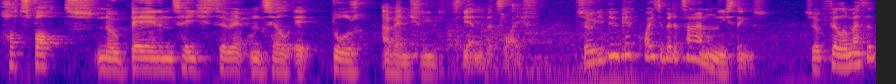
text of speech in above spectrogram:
hot spots, no burning taste to it until it does eventually reach the end of its life. So you do get quite a bit of time on these things. So filler method,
